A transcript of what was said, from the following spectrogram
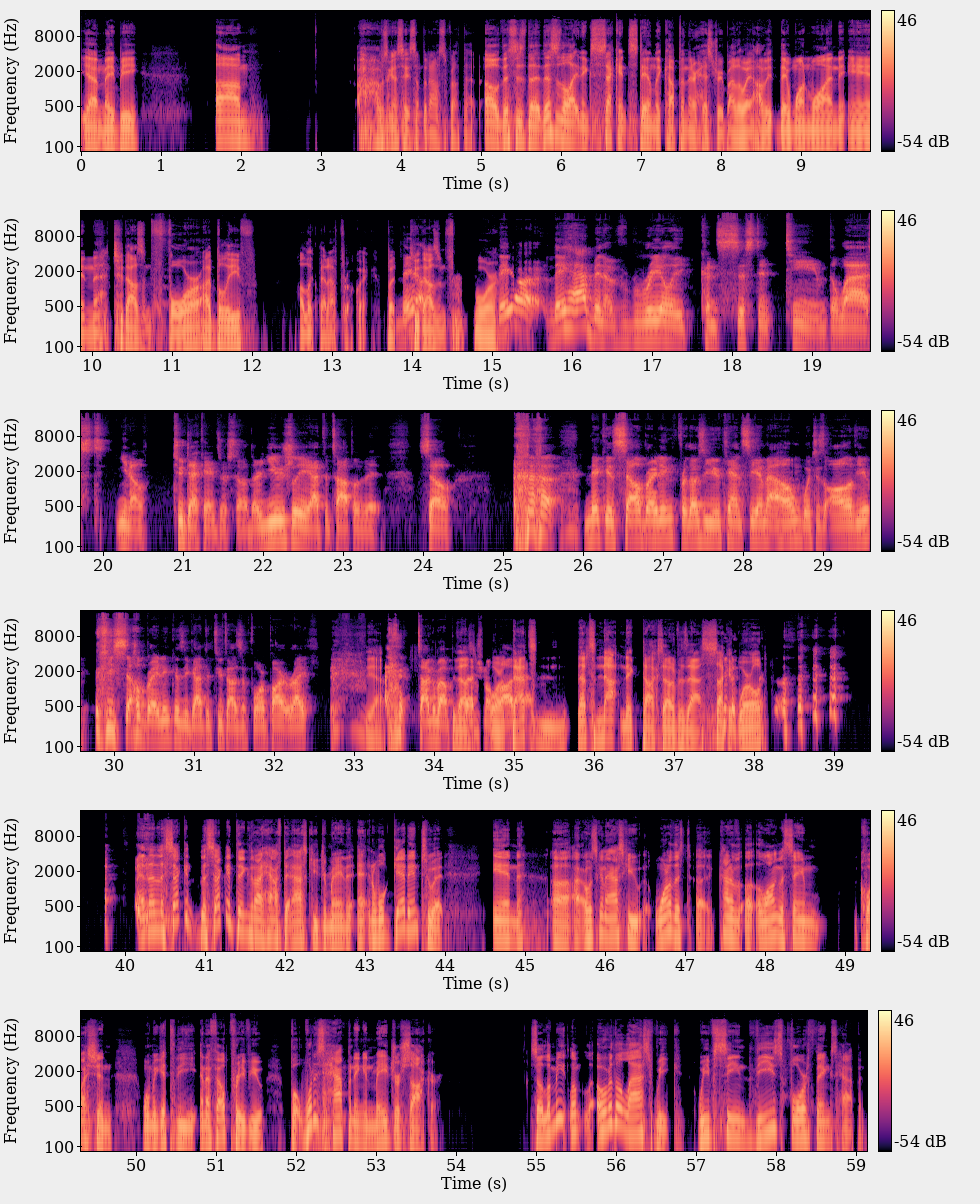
Yeah, maybe. Um, I was going to say something else about that. Oh, this is the this is the Lightning's second Stanley Cup in their history. By the way, they won one in 2004, I believe. I'll look that up real quick. But they 2004, are, they are they have been a really consistent team the last you know two decades or so. They're usually at the top of it. So Nick is celebrating. For those of you who can't see him at home, which is all of you, he's celebrating because he got the 2004 part right. Yeah, talk about professional. Podcast. That's that's not Nick talks out of his ass. Suck it, world. and then the second the second thing that I have to ask you, Jermaine, and, we'll get into it in. Uh, I was going to ask you one of the uh, kind of uh, along the same question when we get to the NFL preview. But what is happening in major soccer? So let me let, over the last week, we've seen these four things happen.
